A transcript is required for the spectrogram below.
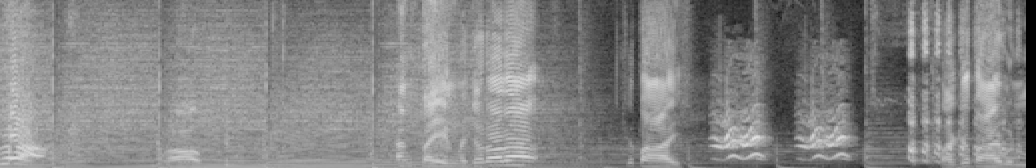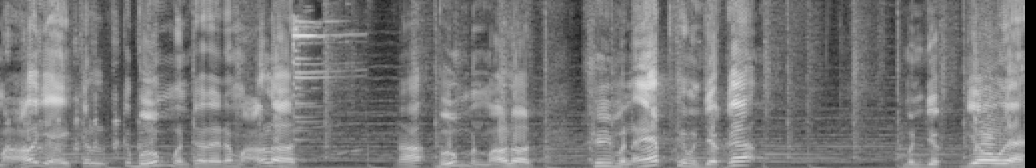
Ah. không. Ăn tiền là chỗ đó đó. Cái tay. Tại cái tay mình mở vậy, cái cái bướm mình trên đây nó mở lên. Đó, bướm mình mở lên. Khi mình ép, khi mình giật á, mình giật vô nè,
